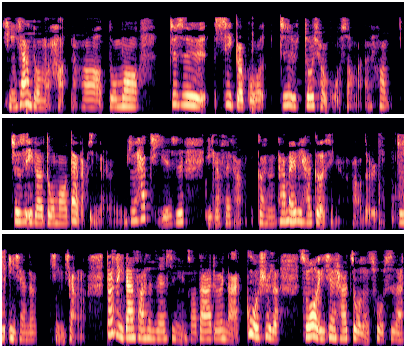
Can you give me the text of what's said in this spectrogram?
形象多么好，然后多么就是是一个国，就是桌球国手嘛，然后就是一个多么代表性的人物，就是他其实是一个非常可能他 maybe 他个性很好的人，就是以前的形象嘛。但是，一旦发生这件事情的时候，大家就会拿过去的所有一切他做的错事来。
